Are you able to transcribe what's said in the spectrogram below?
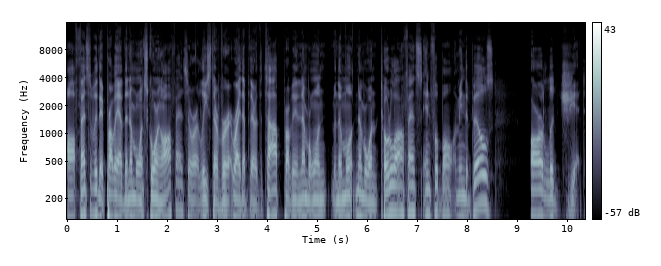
offensively, they probably have the number one scoring offense, or at least they're right up there at the top. Probably the number one, the mo- number one total offense in football. I mean, the Bills are legit.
